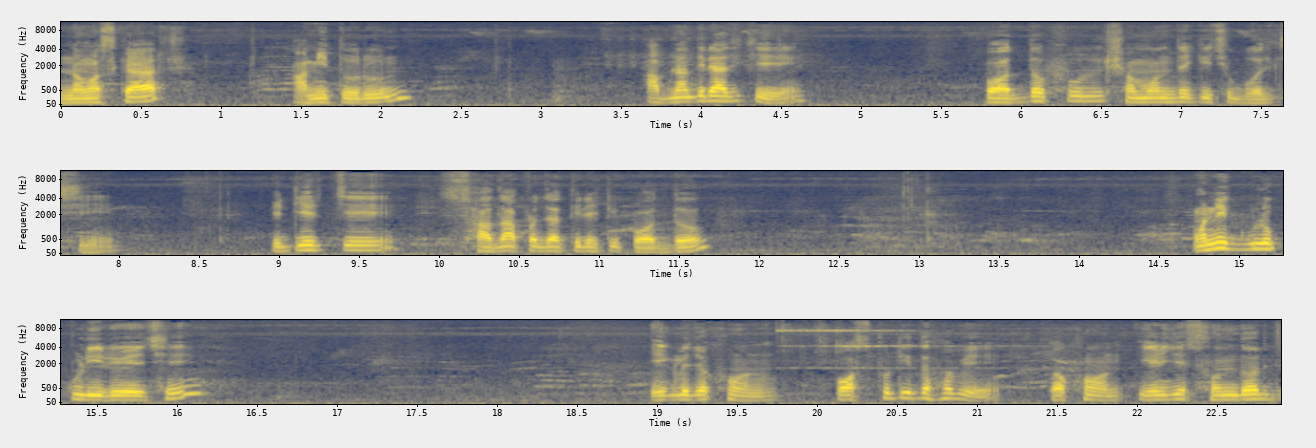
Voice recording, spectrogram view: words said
নমস্কার, আমি তরুণ। আপনাদের আজকে পদ্ম ফুল সম্বন্ধে কিছু বলছি। এটি হচ্ছে সাদা প্রজাতির একটি পদ্ম। অনেকগুলো কুড়ি রয়েছে। এগুলো যখন প্রস্ফুটিত হবে, তখন এর যে সৌন্দর্য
